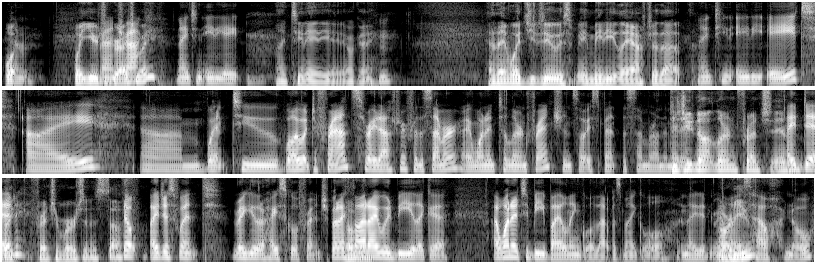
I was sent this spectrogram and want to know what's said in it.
What and what year did you track. graduate? 1988. 1988. Okay. Mm-hmm. And then what did you do is- immediately after that? 1988, I um, went to, well, I went to France right after for the summer. I wanted to learn French, and so I spent the summer on the Did Medi- you not learn French in I did. like, French immersion and stuff? No, I just went regular high school French, but I Okay. thought I would be like a, I wanted to be bilingual. That was my goal. And I didn't realize how, no,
